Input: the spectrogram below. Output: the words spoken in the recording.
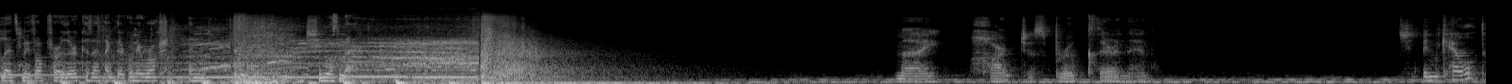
let's move up further because I think they're going to rush. And she wasn't there. My heart just broke there and then. She'd been killed.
